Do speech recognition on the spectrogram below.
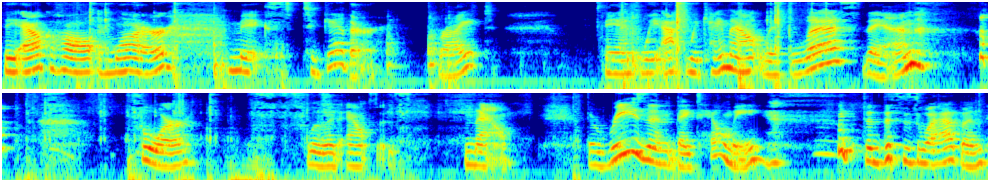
the alcohol and water mixed together, right? And we we came out with less than four fluid ounces. Now, the reason they tell me that this is what happened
